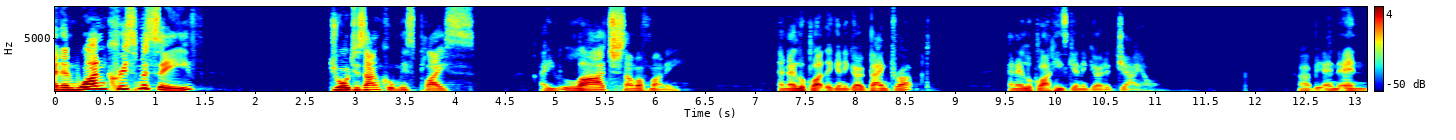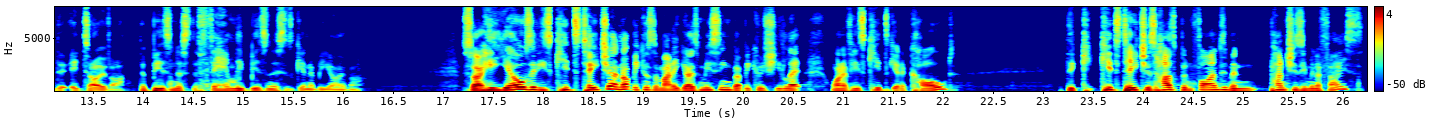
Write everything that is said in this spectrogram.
And then one Christmas Eve, George's uncle misplace a large sum of money and they look like they're going to go bankrupt and they look like he's going to go to jail. Uh, and, and it's over. The business, the family business is going to be over. So he yells at his kid's teacher, not because the money goes missing, but because she let one of his kids get a cold. The kid's teacher's husband finds him and punches him in the face.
